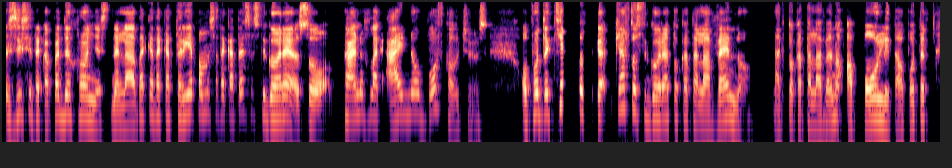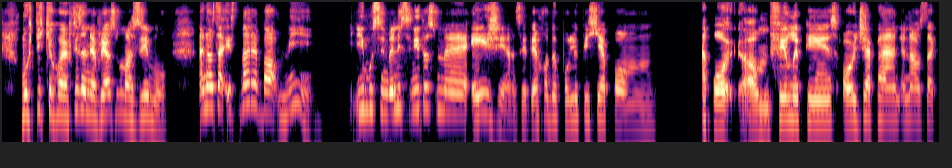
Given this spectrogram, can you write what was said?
ζήσει 15 χρόνια στην Ελλάδα και 13 πάμε στα 14 στην Κορέα. So, kind of like, I know both cultures. Οπότε και αυτό, και αυτό στην Κορέα το καταλαβαίνω. Like, το καταλαβαίνω απόλυτα. Οπότε μου έχει και χορευτείς να νευριάζουν μαζί μου. And I was like, it's not about me. Ή μου συμβαίνει συνήθως με Asians, γιατί έρχονται πολύ π.χ. από, από um, Philippines or Japan. And I was like,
